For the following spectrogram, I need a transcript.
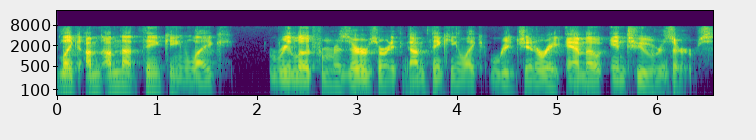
like I'm I'm not thinking like reload from reserves or anything. I'm thinking like regenerate ammo into reserves.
